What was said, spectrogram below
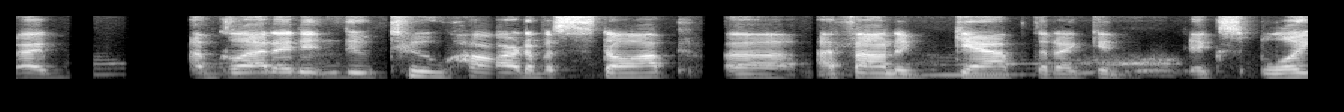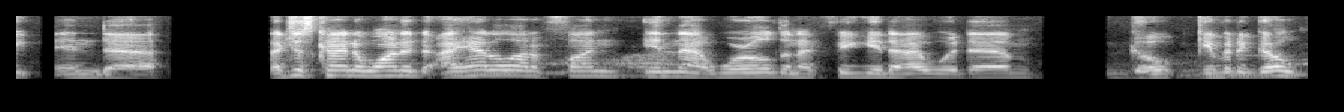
I I'm glad I didn't do too hard of a stop. Uh, I found a gap that I could exploit, and uh, I just kind of wanted. I had a lot of fun in that world, and I figured I would um, go give it a go.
